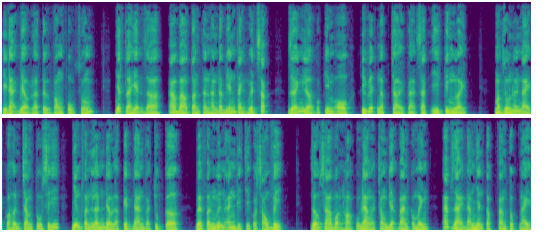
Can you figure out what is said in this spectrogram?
thì đại biểu là tử vong phủ xuống. Nhất là hiện giờ, áo bào toàn thân hắn đã biến thành huyết sắc, dưới ánh lửa của kim ô, khí huyết ngập trời và sát ý kinh người. Mặc dù nơi này có hơn trăm tu sĩ, nhưng phần lớn đều là kết đan và trúc cơ. Về phần Nguyên Anh thì chỉ có sáu vị. Dẫu sao bọn họ cũng đang ở trong địa bàn của mình, áp giải đám nhân tộc phàm tục này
